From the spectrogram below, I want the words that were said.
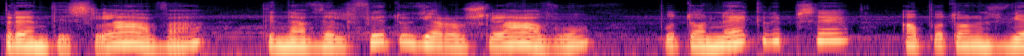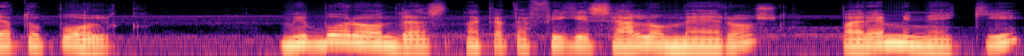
Πρεντισλάβα την αδελφή του Γιαροσλάβου που τον έκρυψε από τον Σβιατοπόλκ. Μην μπορώντας να καταφύγει σε άλλο μέρος, παρέμεινε εκεί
